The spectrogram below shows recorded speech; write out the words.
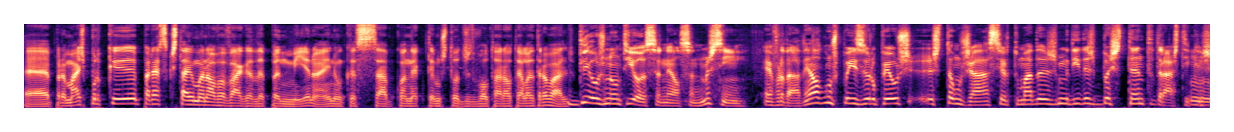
Ah, para mais, porque parece que está aí uma nova vaga da pandemia, não é? E nunca se sabe quando é que temos todos de voltar ao teletrabalho. Deus não te ouça, Nelson, mas sim, é verdade. Em alguns países europeus estão já a ser tomadas medidas bastante drásticas Hum,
